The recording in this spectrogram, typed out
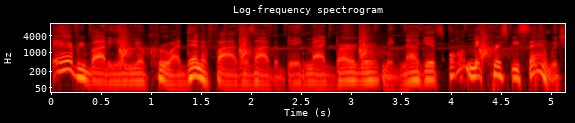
Everybody in your crew identifies as either Big Mac Burger, McNuggets, or McCrispy Sandwich.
